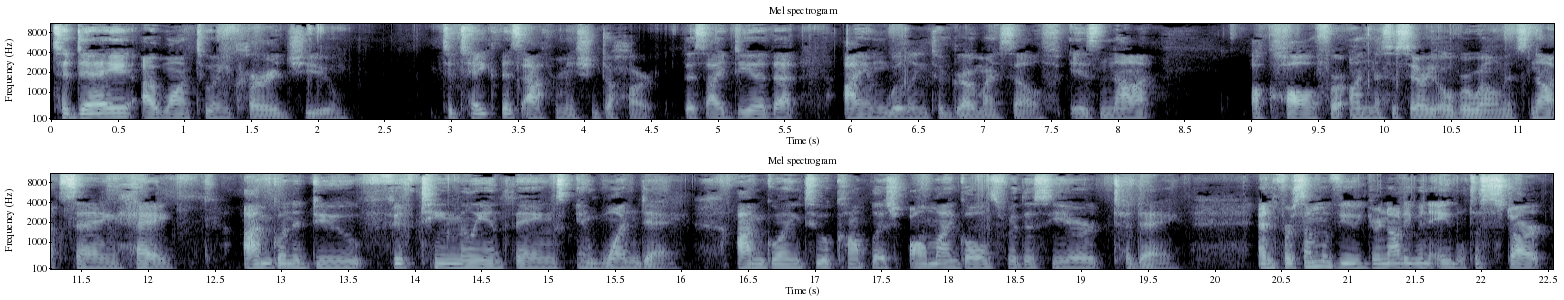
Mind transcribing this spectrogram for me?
Today, I want to encourage you to take this affirmation to heart. This idea that I am willing to grow myself is not a call for unnecessary overwhelm. It's not saying, hey, I'm going to do 15 million things in one day. I'm going to accomplish all my goals for this year today. And for some of you, you're not even able to start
